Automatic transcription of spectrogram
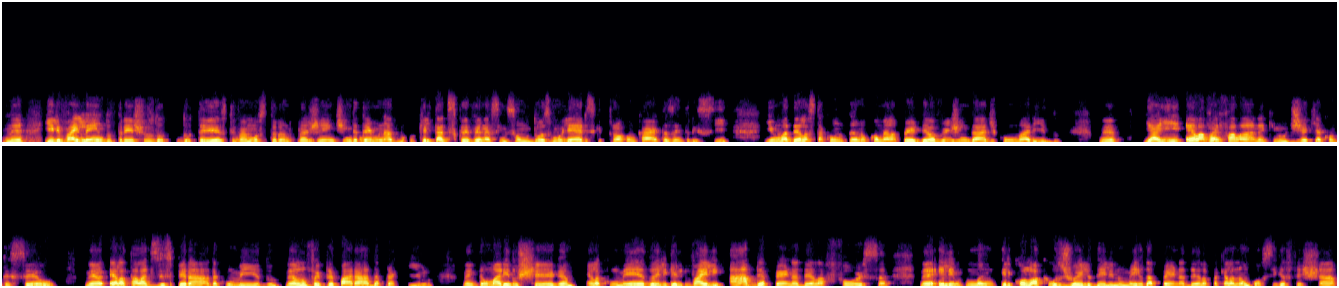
Né? E ele vai lendo trechos do, do texto e vai mostrando para gente, em determinado. O que ele está descrevendo é assim: são duas mulheres que trocam cartas entre si, e uma delas está contando como ela perdeu a virgindade com o marido. Né? E aí ela vai falar né, que no dia que aconteceu, né, ela está lá desesperada, com medo, né, ela não foi preparada para aquilo, né, então o marido chega, ela com medo, ele, ele, vai, ele abre a perna dela à força, né, ele, ele coloca o joelho dele no meio da perna dela para que ela não consiga fechar,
